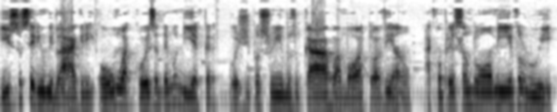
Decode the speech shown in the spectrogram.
Isso seria um milagre ou uma coisa demoníaca. Hoje possuímos o carro, a moto, o avião. A compreensão do homem evolui,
